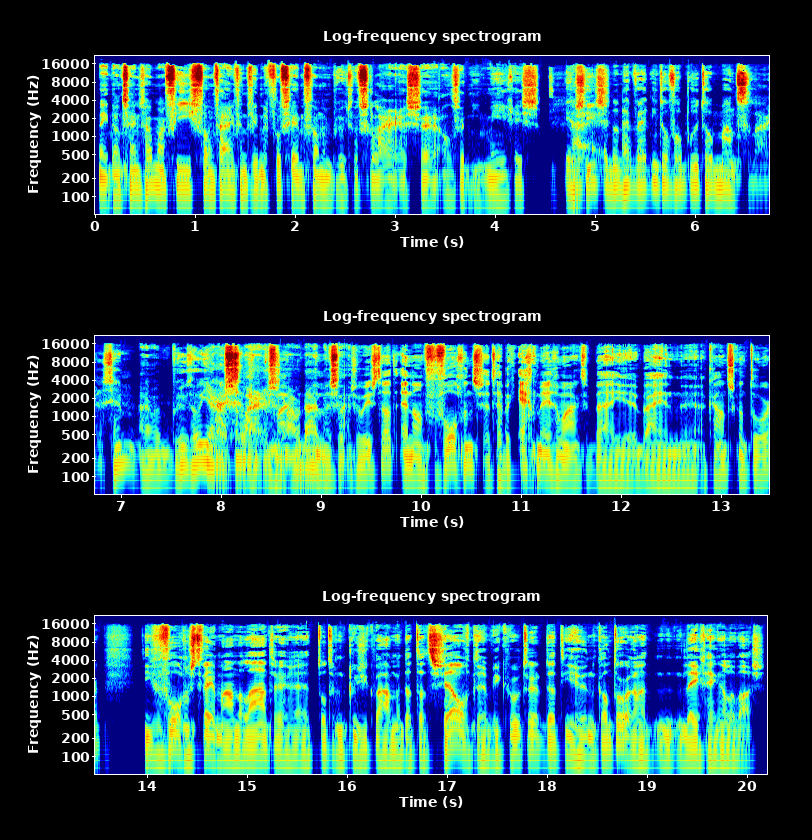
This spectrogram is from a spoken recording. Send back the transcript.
Nee, dat zijn zomaar fees van 25% van een bruto salaris uh, als het niet meer is. Ja, Precies. En dan hebben wij het niet over een bruto maandsalaris. Hè? Uh, bruto jaarsalaris. Maar, nou, zo, zo is dat. En dan vervolgens, het heb ik echt meegemaakt bij, uh, bij een accountskantoor. Die vervolgens twee maanden later tot de conclusie kwamen dat datzelfde recruiter, dat die hun kantoor aan het leeghengelen was.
